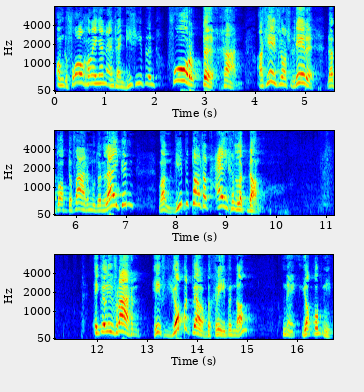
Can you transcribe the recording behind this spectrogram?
om de volgelingen en zijn discipelen voor te gaan. Als Jezus ons dat we op de Vader moeten lijken, want wie bepaalt dat eigenlijk dan? Ik wil u vragen, heeft Job het wel begrepen dan? Nee, Job ook niet.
